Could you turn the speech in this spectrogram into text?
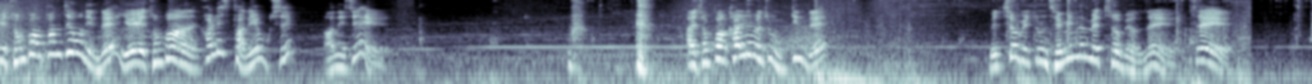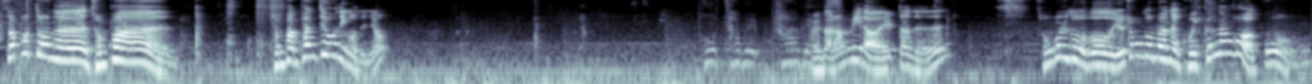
얘 전판 판테온인데? 얘 전판 칼리스타니 혹시? 아니지? 아니 전판 칼리면 좀 웃긴데? 매치업이 좀 재밌는 매치업이었네 이제 서포터는 전판 전판 판테온이거든요? 달달합니다 일단은 정글도 뭐 요정도면은 거의 끝난 것 같고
